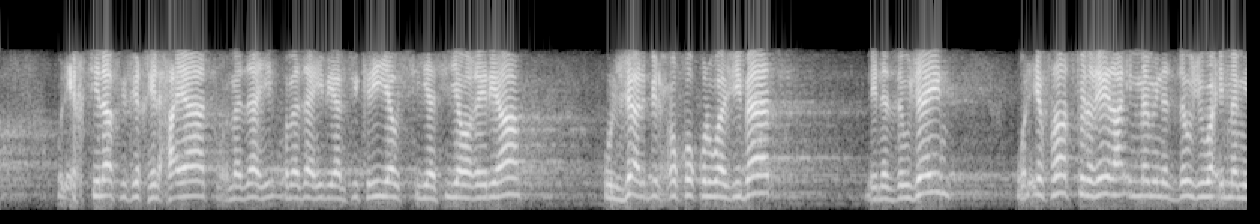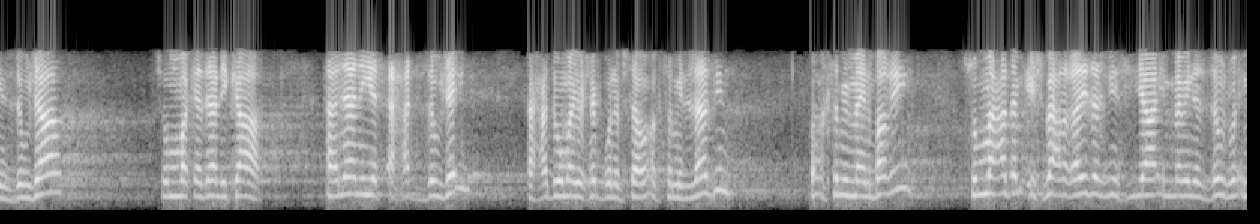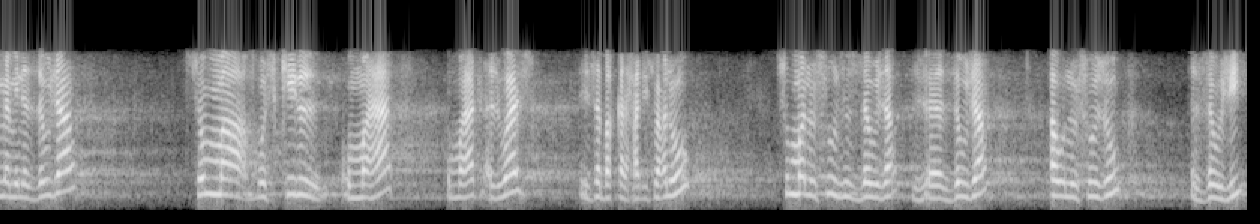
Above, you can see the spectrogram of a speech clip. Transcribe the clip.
والاختلاف في فقه الحياة ومذاهب ومذاهبها الفكرية والسياسية وغيرها والجهل بالحقوق والواجبات بين الزوجين والإفراط في الغيرة إما من الزوج وإما من الزوجة. ثم كذلك أنانية أحد الزوجين أحدهما يحب نفسه أكثر من اللازم وأكثر مما ينبغي ثم عدم إشباع الغريزة الجنسية إما من الزوج وإما من الزوجة ثم مشكل أمهات أمهات الأزواج الذي سبق الحديث عنه ثم نشوز الزوجة, الزوجة أو نشوز الزوج.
